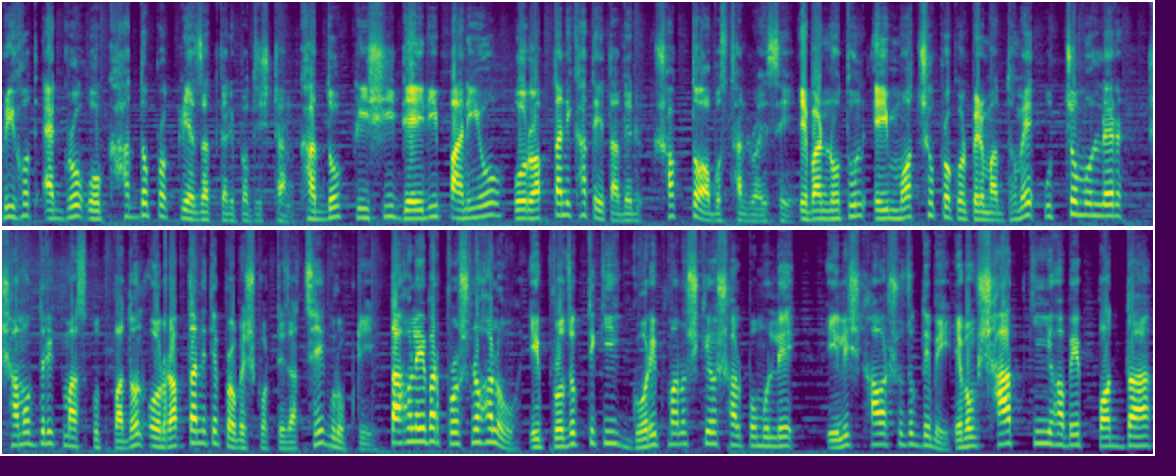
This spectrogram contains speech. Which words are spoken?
বৃহৎ অ্যাগ্রো ও খাদ্য প্রক্রিয়াজাতকারী প্রতিষ্ঠান। খাদ্য, কৃষি, ডেইরি, পানীয় ও রপ্তানি খাতে তাদের শক্ত অবস্থান রয়েছে। এবার নতুন এই মৎস্য প্রকল্পের মাধ্যমে উচ্চ মূল্যের সামুদ্রিক মাছ উৎপাদন ও রপ্তানিতে প্রবেশ করতে যাচ্ছে গ্রুপটি। তাহলে এবার প্রশ্ন হলো, এই প্রযুক্তি কি গরিব মানুষকেও স্বল্প মূল্যে ইলিশ খাওয়ার সুযোগ দেবে এবং স্বাদ কি হবে পদ্মা,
